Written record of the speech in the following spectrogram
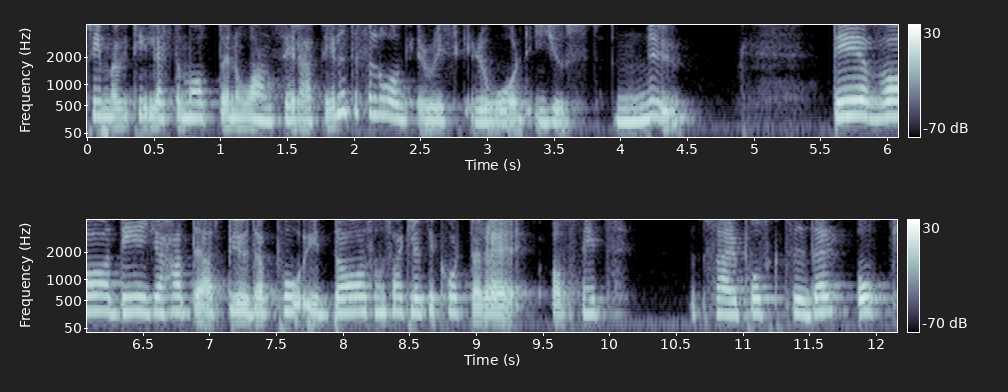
trimmar vi till estimaten och anser att det är lite för låg risk-reward just nu. Det var det jag hade att bjuda på idag. Som sagt lite kortare avsnitt så här i påsktider. Och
